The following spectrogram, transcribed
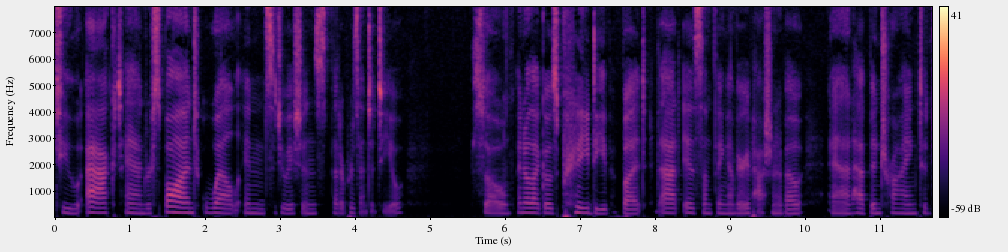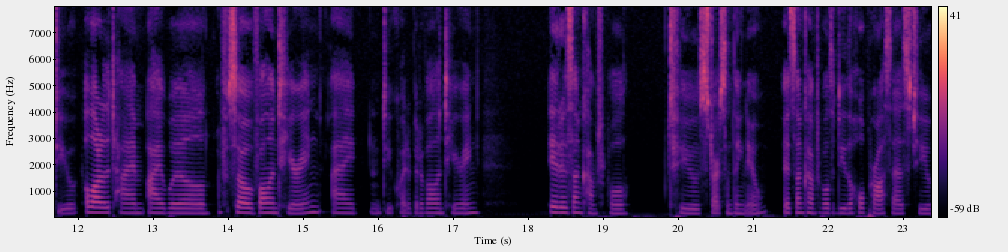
to act and respond well in situations that are presented to you. So, I know that goes pretty deep, but that is something I'm very passionate about and have been trying to do. A lot of the time, I will, so volunteering, I do quite a bit of volunteering. It is uncomfortable to start something new. It's uncomfortable to do the whole process, to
